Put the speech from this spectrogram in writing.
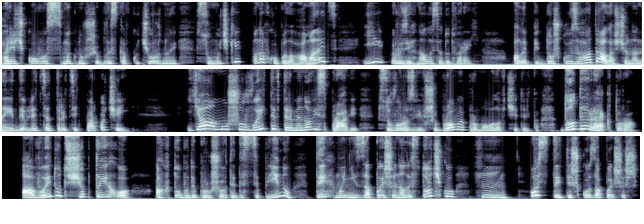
Гарячково смикнувши блискавку чорної сумочки, вона вхопила гаманець і розігналася до дверей. Але під дошкою згадала, що на неї дивляться 30 пар очей. Я мушу вийти в терміновій справі, суворо звівши брови, промовила вчителька. До директора. А ви тут щоб тихо. А хто буде порушувати дисципліну, тих мені запише на листочку. Хм, ось ти, Тишко, запишеш.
